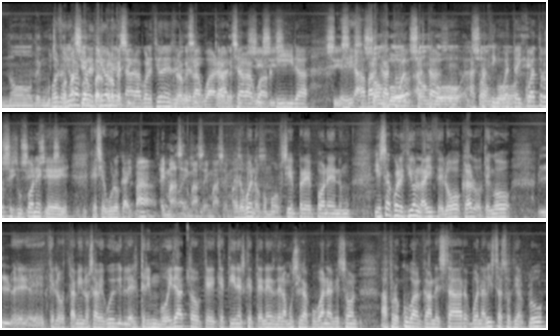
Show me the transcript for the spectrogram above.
no tengo mucha Bueno, información, pero creo que sí. la colección es Creo de la guaracha, la guajira, abarca todo hasta, songo, el hasta songo, 54 sí, se supone que, que seguro que hay más. Hay más, hay más, hay más, hay más. Pero bueno, como siempre ponen... un- Y esa colección la hice. Luego, claro, tengo, eh, que lo- también lo sabe Will, el triunvirato que, que tienes que tener de la música cubana, que son Afro Cuban Can Star, Buenavista Social Club,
